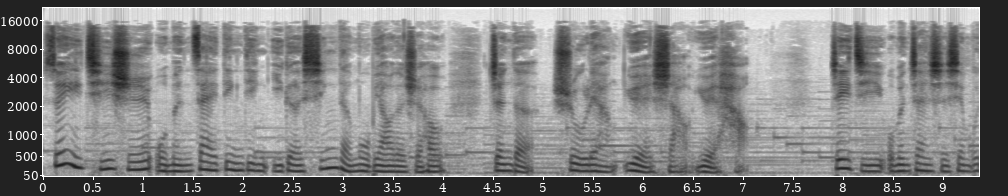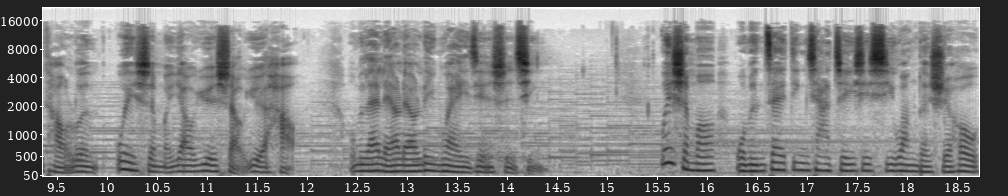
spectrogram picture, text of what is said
所以，其实我们在定定一个新的目标的时候，真的数量越少越好。这一集我们暂时先不讨论为什么要越少越好，我们来聊聊另外一件事情：为什么我们在定下这一些希望的时候，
